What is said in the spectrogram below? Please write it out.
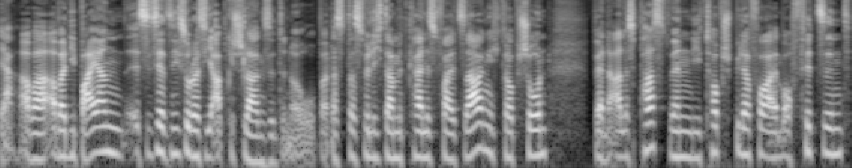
ja, aber, aber die Bayern, es ist jetzt nicht so, dass sie abgeschlagen sind in Europa. Das, das will ich damit keinesfalls sagen. Ich glaube schon, wenn alles passt, wenn die Topspieler vor allem auch fit sind,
